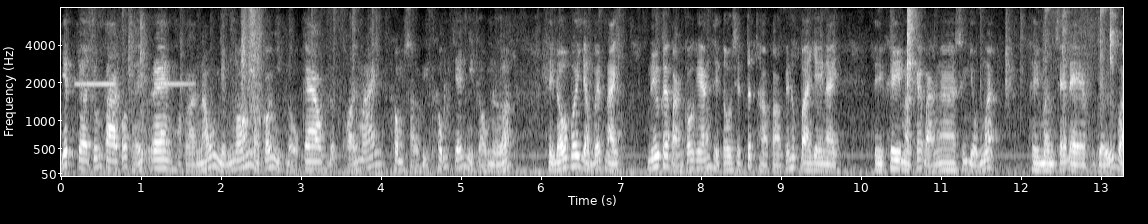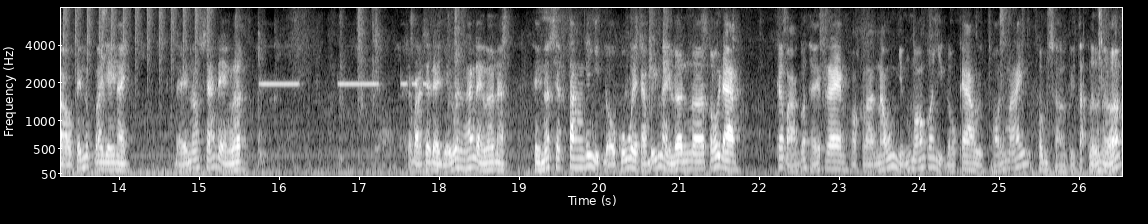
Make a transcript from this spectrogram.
giúp cho chúng ta có thể rang hoặc là nấu những món mà có nhiệt độ cao, được thoải mái, không sợ bị khống chế nhiệt độ nữa. Thì đối với dòng bếp này, nếu các bạn có gắn thì tôi sẽ tích hợp vào cái nút 3 giây này. Thì khi mà các bạn à, sử dụng á, thì mình sẽ đè giữ vào cái nút 3 giây này để nó sáng đèn lên. Các bạn sẽ đè giữ sáng đèn lên nè. Thì nó sẽ tăng cái nhiệt độ của que cảm biến này lên à, tối đa. Các bạn có thể rang hoặc là nấu những món có nhiệt độ cao, được thoải mái, không sợ bị tắt lửa nữa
